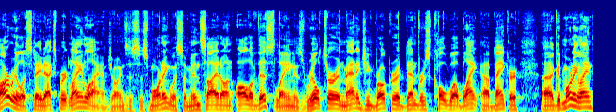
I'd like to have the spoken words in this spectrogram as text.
Our real estate expert Lane Lyon joins us this morning with some insight on all of this. Lane is realtor and managing broker at Denver's Coldwell Blank, uh, Banker. Uh, good morning, Lane.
